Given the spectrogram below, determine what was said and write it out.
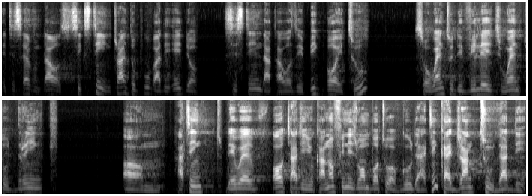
87, that was 16, trying to prove at the age of 16 that I was a big boy too. So went to the village, went to drink. Um, I think they were all charging, you cannot finish one bottle of Gulder. I think I drank two that day.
